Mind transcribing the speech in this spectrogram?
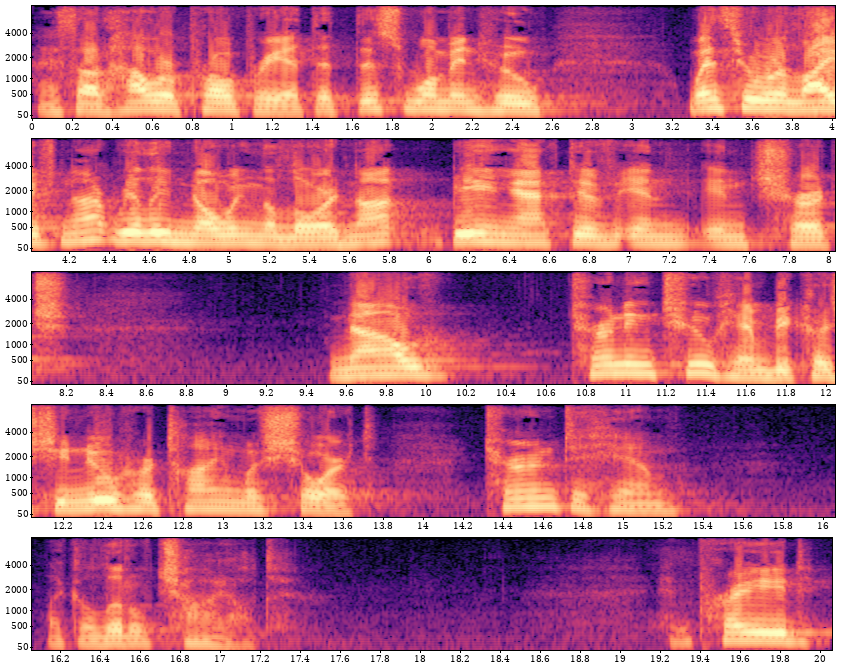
And I thought how appropriate that this woman who went through her life not really knowing the Lord, not being active in, in church, now turning to him because she knew her time was short, turned to him like a little child and prayed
